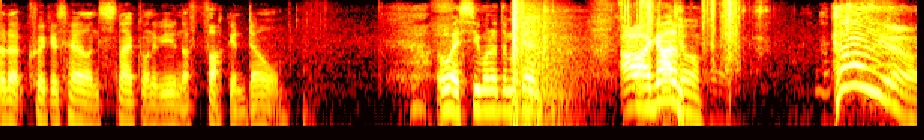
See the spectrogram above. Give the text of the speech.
showed up quick as hell and sniped one of you in the fucking dome. Oh, I see one of them again. Oh, I got him. Him. Hell yeah!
